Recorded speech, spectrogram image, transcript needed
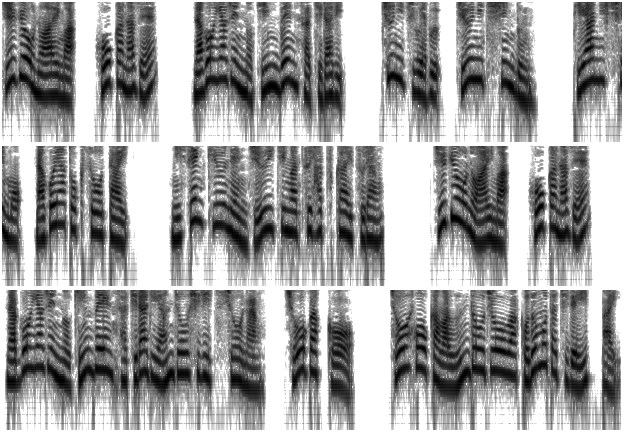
授業の合間、放課なぜ？名古屋人の勤勉さちらり。中日ウェブ、中日新聞。ピアニッシモ、名古屋特捜隊。2009年11月20日閲覧。授業の合間、放課なぜ？名古屋人の勤勉さちらり安城市立湘南、小学校。超放課は運動場は子供たちで一杯。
